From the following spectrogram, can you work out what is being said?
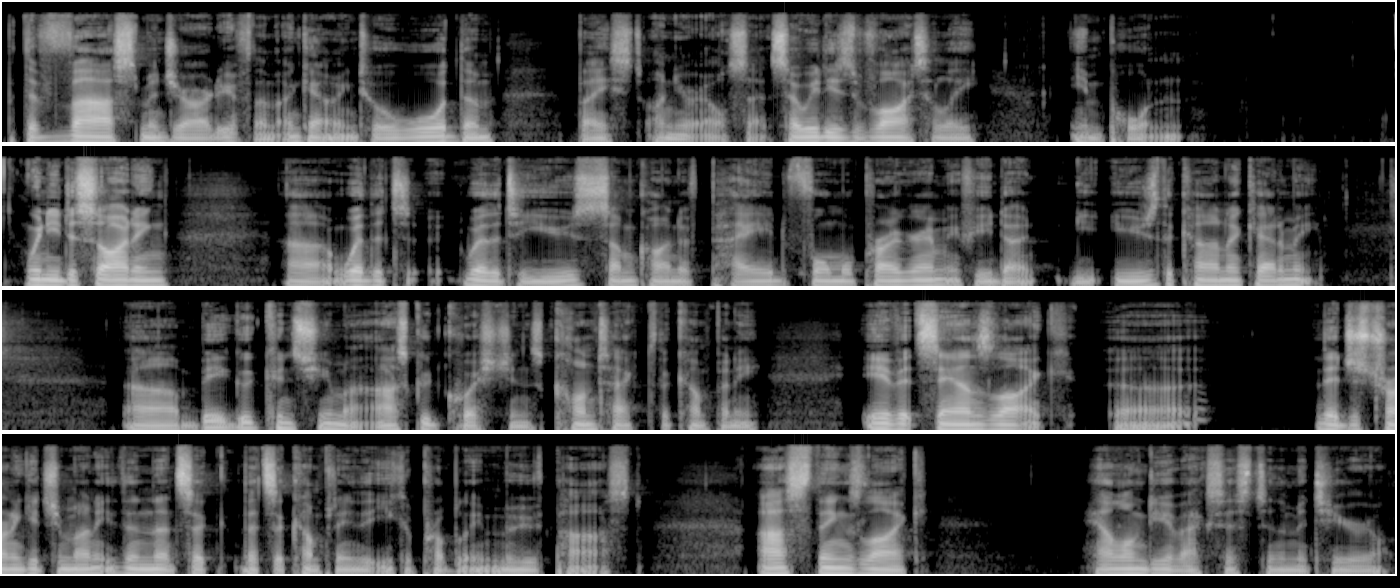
but the vast majority of them are going to award them based on your LSAT. So it is vitally important. When you're deciding uh, whether to whether to use some kind of paid formal program if you don't use the Khan Academy, uh, be a good consumer. Ask good questions. Contact the company. If it sounds like uh, they're just trying to get your money, then that's a that's a company that you could probably move past. Ask things like, how long do you have access to the material?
